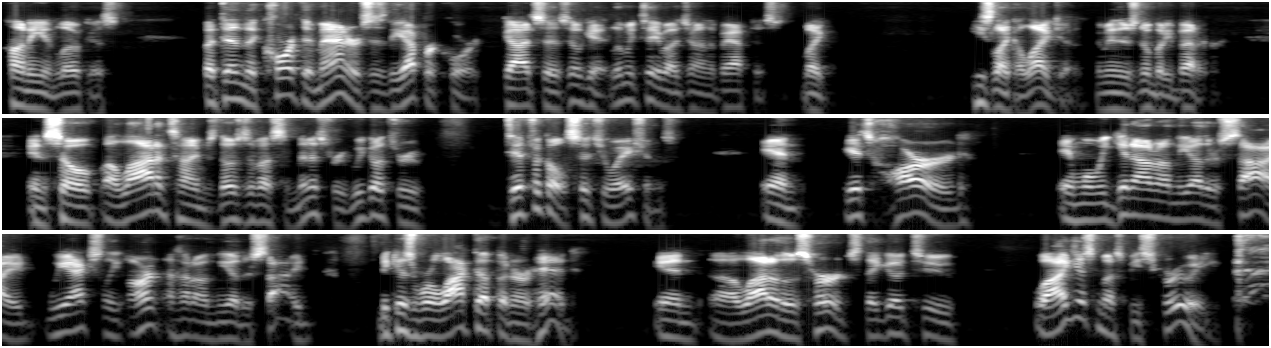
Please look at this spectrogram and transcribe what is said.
honey and locusts. But then the court that matters is the upper court. God says, okay, let me tell you about John the Baptist. Like, he's like Elijah. I mean, there's nobody better. And so a lot of times, those of us in ministry, we go through difficult situations and it's hard. And when we get out on the other side, we actually aren't out on the other side because we're locked up in our head. And a lot of those hurts, they go to, well, I just must be screwy.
